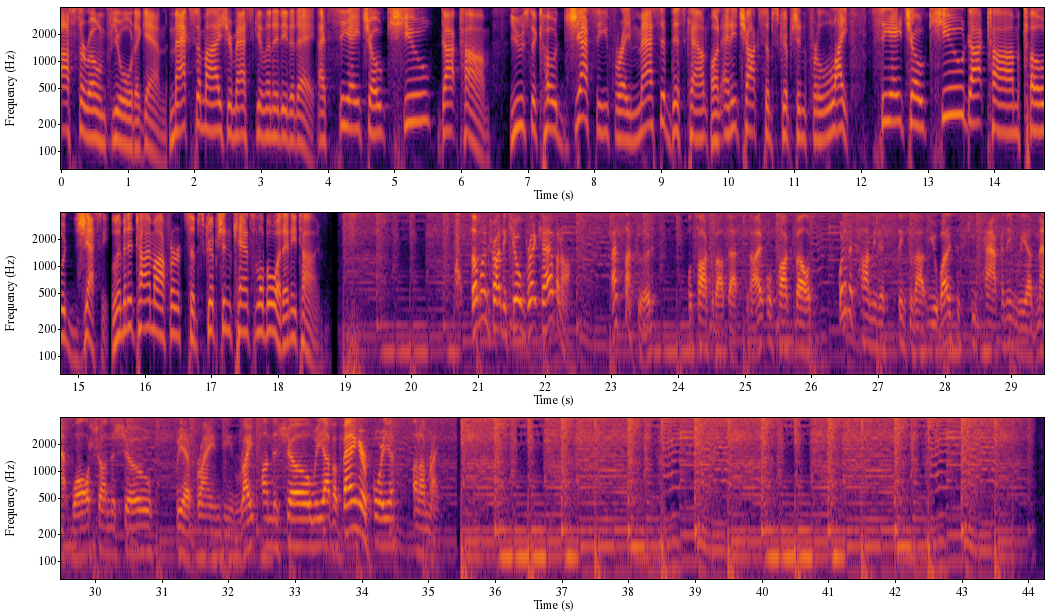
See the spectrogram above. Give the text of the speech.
testosterone fueled again. Maximize your masculinity today at choq.com. Use the code Jesse for a massive discount on any Choq subscription for life. choq.com code Jesse. Limited time offer, subscription cancelable at any time. Someone tried to kill Brett Kavanaugh. That's not good. We'll talk about that tonight. We'll talk about what do the communists think about you? Why does this keep happening? We have Matt Walsh on the show. We have Bryan Dean Wright on the show. We have a banger for you on I'm Right.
